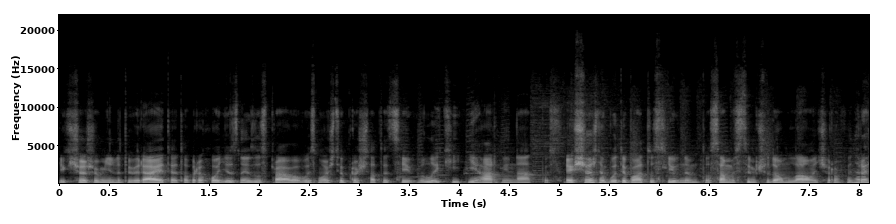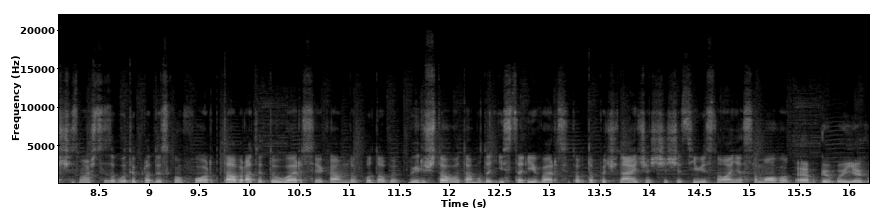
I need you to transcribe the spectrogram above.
Якщо ж ви мені не довіряєте, то при ході знизу справа ви зможете прочитати цей великий і гарний надпис. Якщо ж не бути багатослівним, то саме з цим чудовим лаунчером ви нарешті зможете забути про дискомфорт та обрати ту версію, яка вам до вподоби. Більш того, там будуть і старі версії, тобто починаючи ще часів існування самого МКП як?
